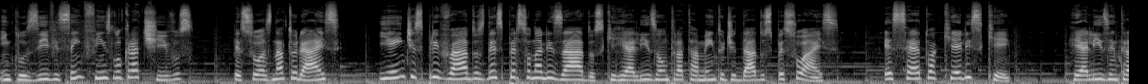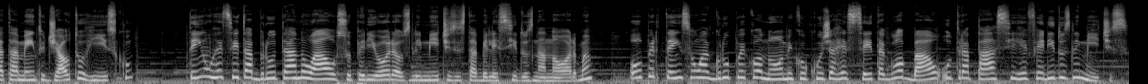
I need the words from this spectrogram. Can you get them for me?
inclusive sem fins lucrativos, pessoas naturais e entes privados despersonalizados que realizam tratamento de dados pessoais, exceto aqueles que realizem tratamento de alto risco, tenham receita bruta anual superior aos limites estabelecidos na norma ou pertençam a grupo econômico cuja receita global ultrapasse referidos limites.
